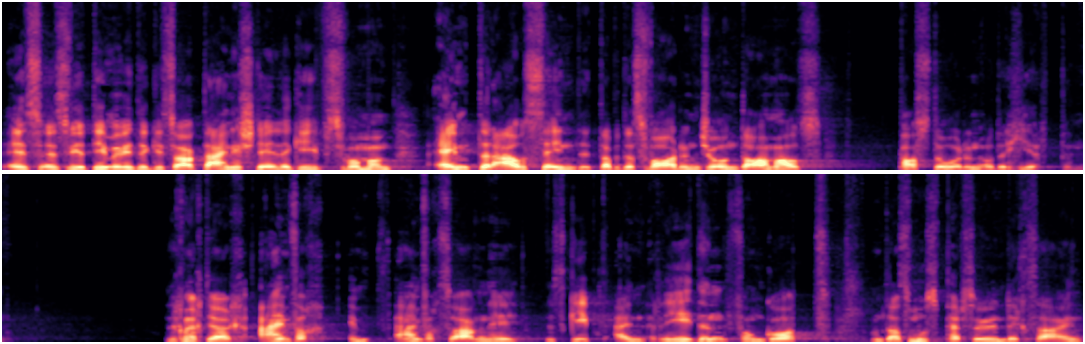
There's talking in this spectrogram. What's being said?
es, es wird immer wieder gesagt, eine Stelle gibt es, wo man Ämter aussendet, aber das waren schon damals Pastoren oder Hirten. Und ich möchte euch einfach, einfach sagen, hey, es gibt ein Reden von Gott und das muss persönlich sein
